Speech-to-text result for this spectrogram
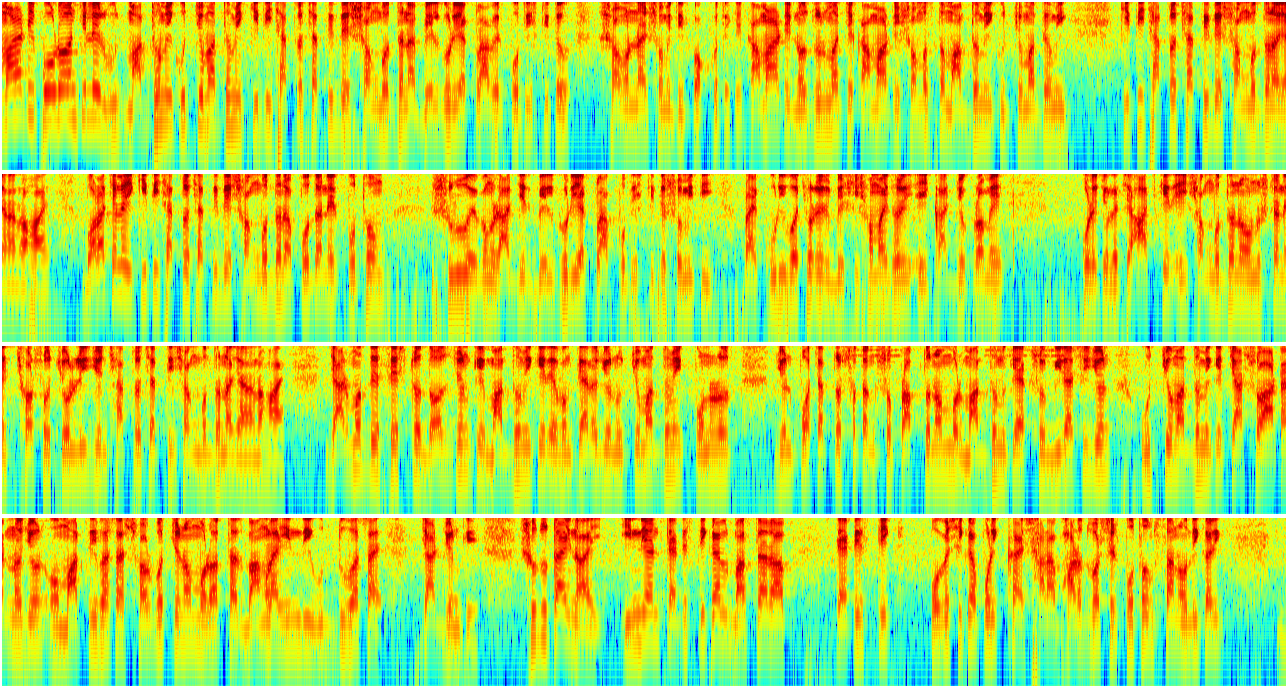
কামারহাটি পৌর অঞ্চলের মাধ্যমিক, উচ্চ মাধ্যমিক কৃতি ছাত্রছাত্রীদের সংবর্ধনা বেলঘড়িয়া ক্লাবের প্রতিষ্ঠিত সমন্বয় সমিতির পক্ষ থেকে। কামারহাটি নজরুল মঞ্চে কামারহাটির সমস্ত মাধ্যমিক, উচ্চ মাধ্যমিক কৃতি ছাত্রছাত্রীদের সংবর্ধনা জানানো হয়। বলা চলে এই কৃতি ছাত্রছাত্রীদের সংবর্ধনা প্রদানের প্রথম শুরু এবং রাজ্যের বেলঘড়িয়া ক্লাব প্রতিষ্ঠিত সমিতি প্রায় কুড়ি বছরের বেশি সময় ধরে এই কার্যক্রমে করে চলেছে। আজকের এই সংবর্ধনা অনুষ্ঠানে ছশো চল্লিশ জন ছাত্রছাত্রী সংবর্ধনা জানানো হয়। যার মধ্যে শ্রেষ্ঠ জনকে মাধ্যমিকের এবং তেরো জন উচ্চ মাধ্যমিক, পনেরো জন পঁচাত্তর শতাংশ প্রাপ্ত নম্বর, মাধ্যমিকে একশো বিরাশি জন, উচ্চ মাধ্যমিকে চারশো আটান্ন জন ও মাতৃভাষার সর্বোচ্চ নম্বর অর্থাৎ বাংলা, হিন্দি, উর্দু ভাষায় চারজনকে শুধু তাই নয়, Indian statistical master of statistic প্রবেশিকা পরীক্ষায় সারা ভারতবর্ষের প্রথম স্থান অধিকারী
